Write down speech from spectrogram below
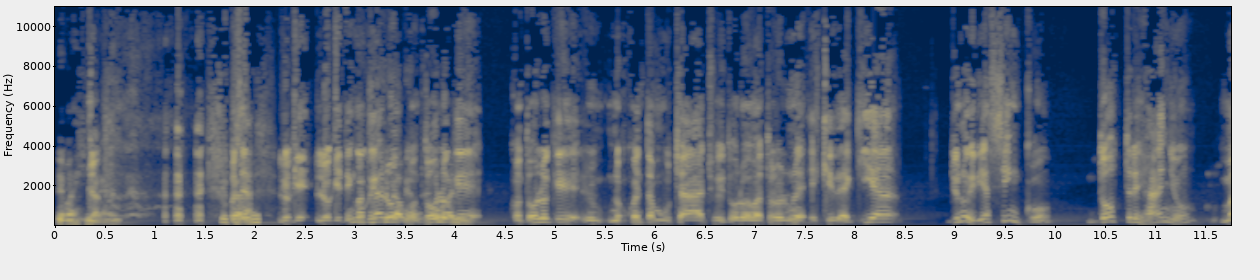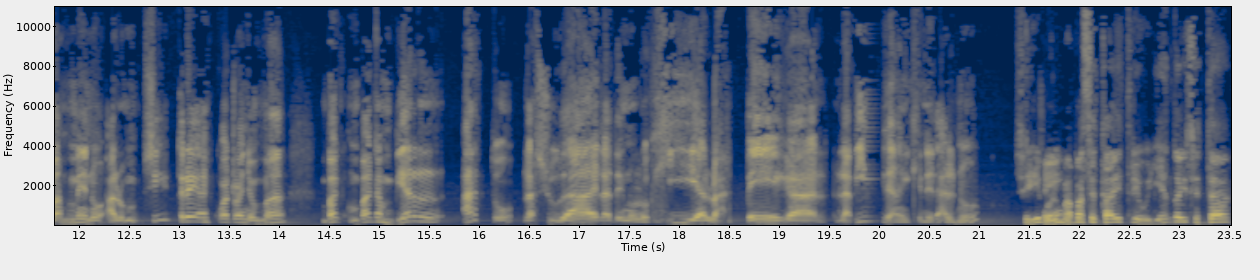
¿Te imaginas? O sea, lo que, lo que tengo claro con todo lo que, con todo lo que nos cuentan muchachos y todo lo demás todos los lunes, es que de aquí a, yo no diría cinco, dos, tres años, más o menos, a lo, sí, tres, cuatro años más, va, va a cambiar harto la ciudad, la tecnología, las pegas, la vida en general, ¿no? Sí, Sí. pues el mapa se está distribuyendo y se está,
